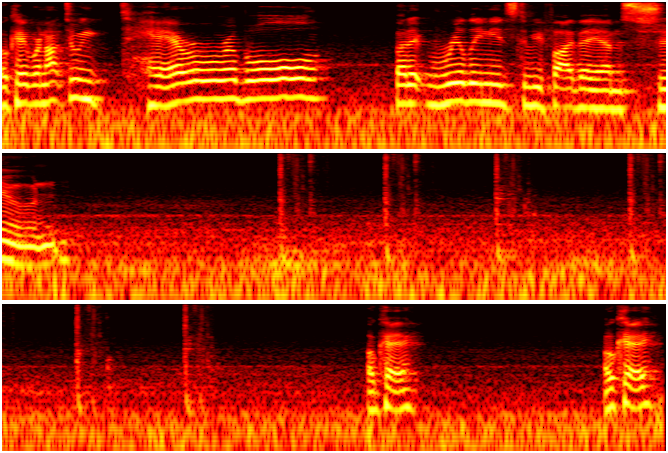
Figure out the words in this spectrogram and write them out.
Okay, we're not doing terrible, but it really needs to be 5 a.m. soon. Okay. Okay.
